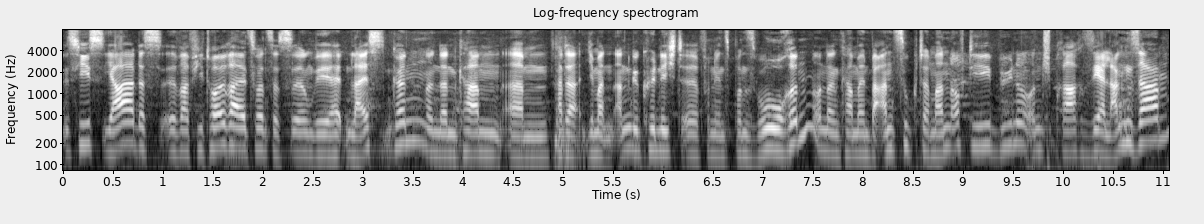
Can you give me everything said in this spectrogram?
es hieß, ja, das äh, war viel teurer, als wir uns das irgendwie hätten leisten können. Und dann kam, ähm, hat er jemanden angekündigt äh, von den Sponsoren und dann kam ein beanzugter Mann auf die Bühne und sprach sehr langsam.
